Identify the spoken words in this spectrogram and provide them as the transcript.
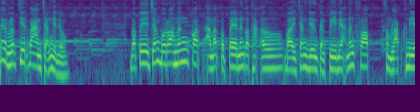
តែរលឹកជាតិបានអញ្ចឹងញាតិញោម ដល់ពេលអញ្ចឹងបរោះហ្នឹងគាត់អាណិតប្រពែហ្នឹងគាត់ថាអឺបើអញ្ចឹងយើងទាំងពីរអ្នកហ្នឹងធ្លាប់សម្លាប់គ្នា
